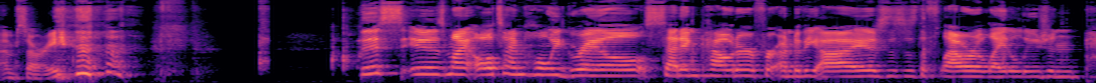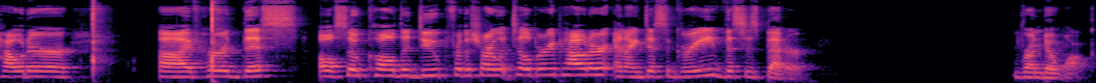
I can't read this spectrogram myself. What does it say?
I'm sorry. this is my all-time holy grail setting powder for under the eyes. This is the Flower Light Illusion powder. I've heard this also called a dupe for the Charlotte Tilbury powder, and I disagree. This is better. Run, don't walk.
